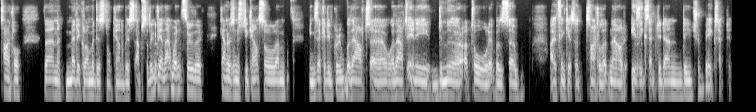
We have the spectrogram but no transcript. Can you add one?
title than medical or medicinal cannabis, absolutely. And that went through the Cannabis Industry Council um, executive group without uh, without any demur at all. It was, uh, I think, it's a title that now is accepted and indeed should be accepted.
